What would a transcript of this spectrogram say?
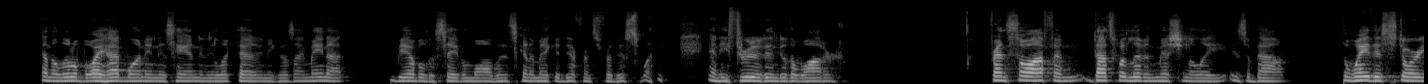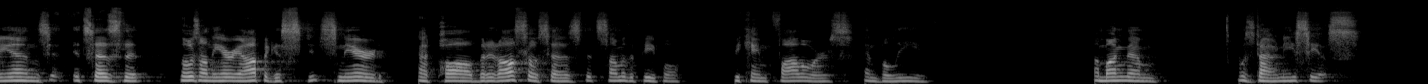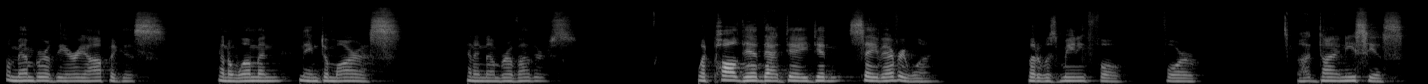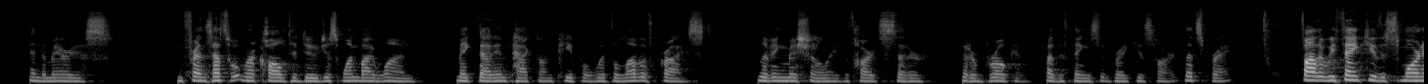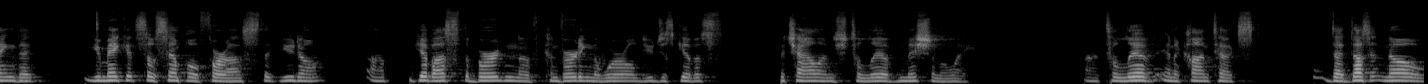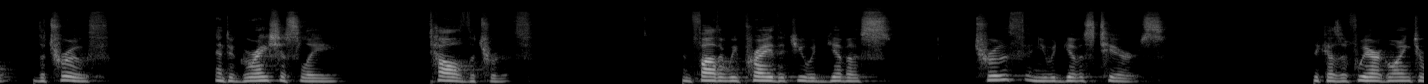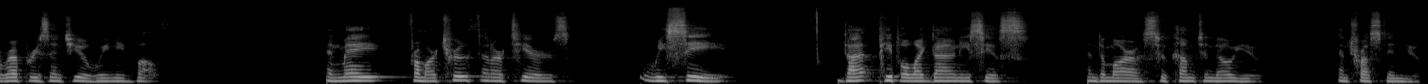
And the little boy had one in his hand and he looked at it and he goes, I may not be able to save them all, but it's going to make a difference for this one. And he threw it into the water. Friends, so often that's what living missionally is about. The way this story ends, it says that those on the Areopagus sneered at Paul, but it also says that some of the people became followers and believed. Among them was Dionysius, a member of the Areopagus and a woman named Damaris, and a number of others. What Paul did that day didn't save everyone, but it was meaningful for uh, Dionysius and Damaris. And friends, that's what we're called to do, just one by one, make that impact on people with the love of Christ, living missionally with hearts that are, that are broken by the things that break his heart. Let's pray. Father, we thank you this morning that you make it so simple for us that you don't uh, give us the burden of converting the world. You just give us the challenge to live missionally, uh, to live in a context that doesn't know the truth, and to graciously tell the truth. And Father, we pray that you would give us truth and you would give us tears. Because if we are going to represent you, we need both. And may, from our truth and our tears, we see Di- people like Dionysius and Damaris who come to know you and trust in you.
